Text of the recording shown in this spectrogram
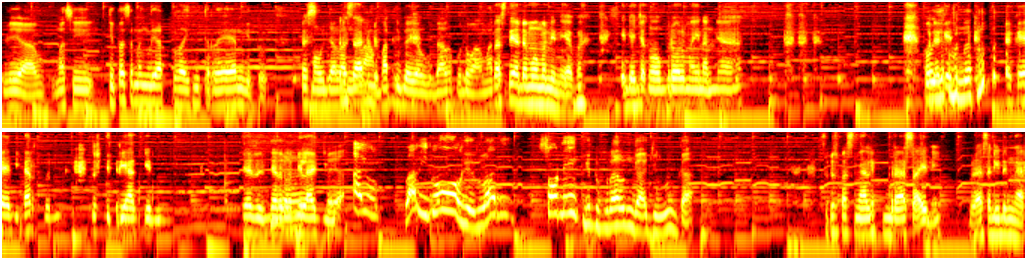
Iya masih kita seneng lihat wah ini keren gitu terus mau jalan terus ada- lambat juga ya udahlah bodo amat. Pasti ada momen ini apa? Kayak diajak ngobrol mainannya. Oh udah iya kayak- bener. udah kayak di kartun terus diteriakin. Biar biar Iya, lebih laju. kayak ayo lari go gitu lari. Sonic gitu padahal enggak juga. Terus pas nyalip berasa ini berasa didengar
